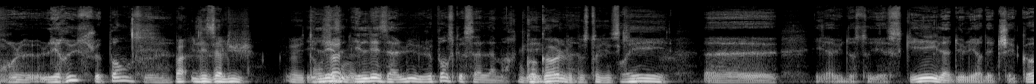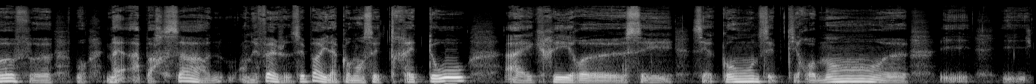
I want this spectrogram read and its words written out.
Oh, les Russes, je pense. Bah, il les a lus. Euh, il, les, il, les, a lus. Je pense que ça l'a marqué. Gogol, Dostoïevski. Oui. Euh, il a lu Dostoïevski, il a dû lire des Tchekhov. Euh, bon, mais à part ça, en effet, je ne sais pas. Il a commencé très tôt à écrire ses, ses, contes, ses petits romans. il, il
